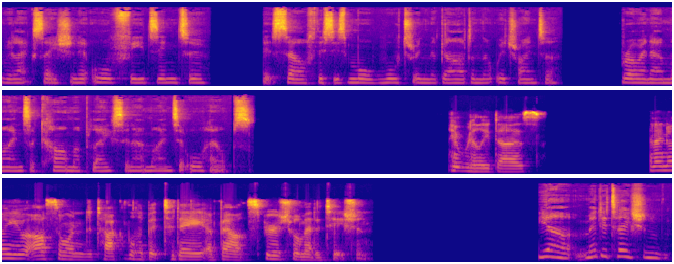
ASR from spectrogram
relaxation. It all feeds into itself. This is more watering the garden that we're trying to grow in our minds, a calmer place in our minds. It all helps. It really does. And I know you also wanted to talk a little bit today about spiritual meditation. Yeah, meditation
